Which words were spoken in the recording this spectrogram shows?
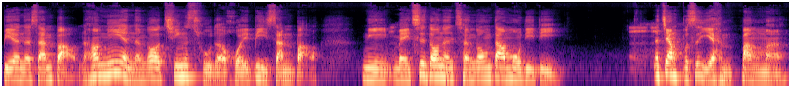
别人的三宝，然后你也能够清楚的回避三宝，你每次都能成功到目的地，那这样不是也很棒吗？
